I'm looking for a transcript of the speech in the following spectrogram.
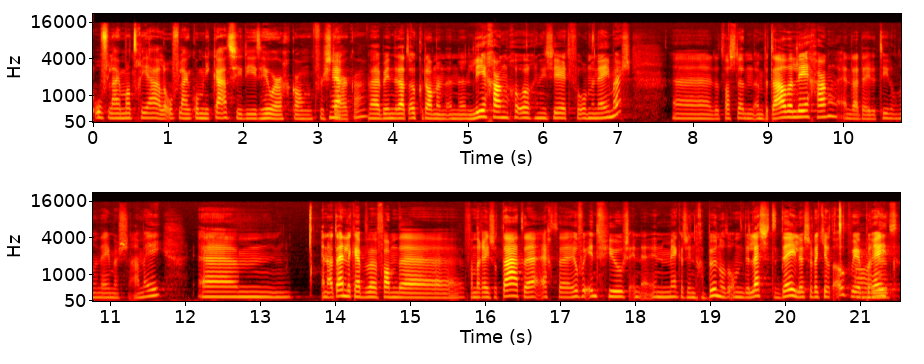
offline materialen, offline communicatie die het heel erg kan versterken. We hebben inderdaad ook dan een, een, een leergang georganiseerd voor ondernemers. Eh, dat was een, een betaalde leergang en daar deden tien ondernemers aan mee. Ehm, en uiteindelijk hebben we van de, van de resultaten echt eh, heel veel interviews in, in een magazine gebundeld om de lessen te delen, zodat je dat ook weer Oh, breed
